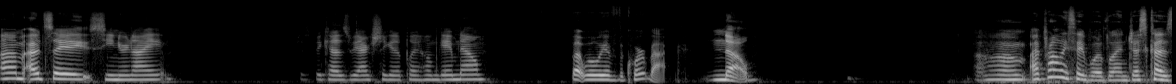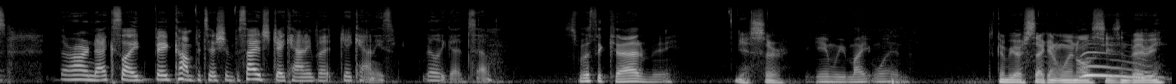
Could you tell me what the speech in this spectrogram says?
um, I would say senior night, just because we actually get to play home game now. But will we have the court back? No, Um, I'd probably say Woodland just because they're our next like big competition besides Jay County, but Jay County's really good. So Smith Academy. Yes, sir. The game we might win. It's gonna be our second win all season, baby.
